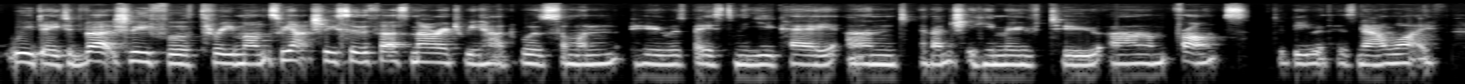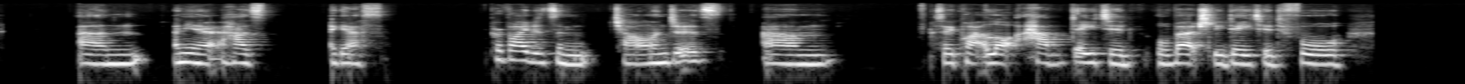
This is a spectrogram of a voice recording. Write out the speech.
we dated virtually for three months. We actually, so the first marriage we had was someone who was based in the UK and eventually he moved to um, France to be with his now wife. Um, and, you know, it has, I guess, provided some challenges. Um, so quite a lot have dated or virtually dated for,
